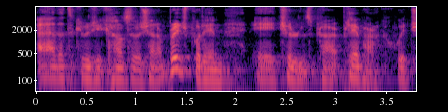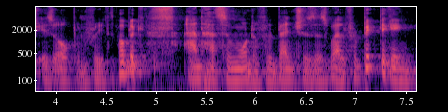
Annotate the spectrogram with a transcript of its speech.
uh, that the Community Council of Shannon Bridge put in a children's play park, which is open free to the public and has some wonderful benches as well for picnicking.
